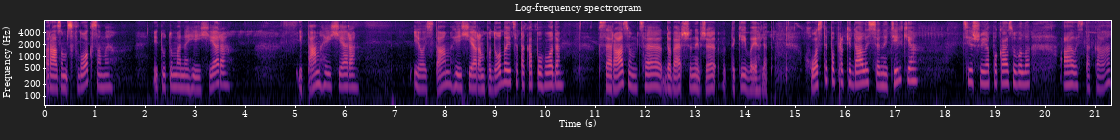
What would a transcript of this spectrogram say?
разом з флоксами. І тут у мене гейхера, і там гейхера, і ось там гейхерам подобається така погода. Все разом це довершений вже такий вигляд. Хости попрокидалися не тільки ці, що я показувала, а ось така.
